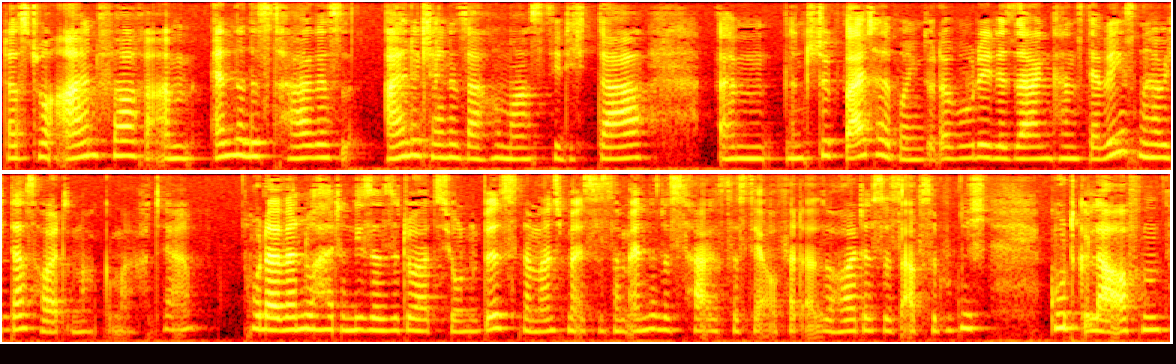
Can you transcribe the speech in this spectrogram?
dass du einfach am Ende des Tages eine kleine Sache machst, die dich da ähm, ein Stück weiterbringt oder wo du dir sagen kannst, der wenigstens habe ich das heute noch gemacht, ja. Oder wenn du halt in dieser Situation bist, dann manchmal ist es am Ende des Tages, dass der aufhört. Also heute ist es absolut nicht gut gelaufen.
